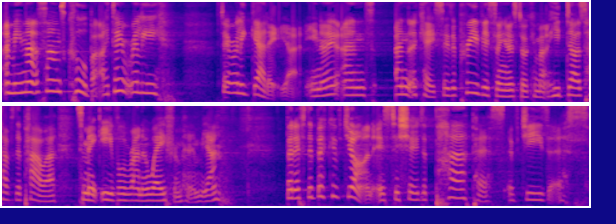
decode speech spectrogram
I mean, that sounds cool, but I don't really, don't really get it yet, you know? And, and okay, so the previous thing I was talking about, he does have the power to make evil run away from him, yeah? But if the book of John is to show the purpose of Jesus,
